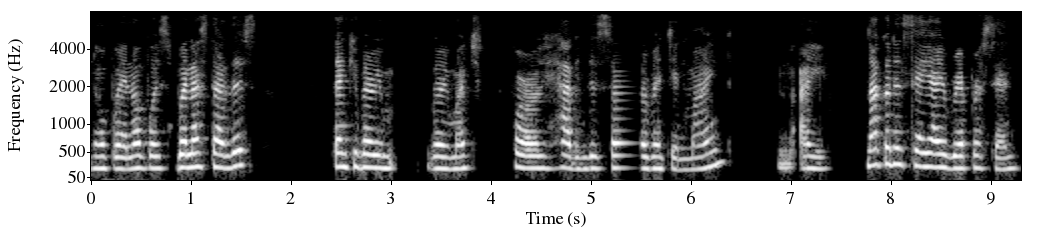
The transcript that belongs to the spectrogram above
No, bueno, pues buenas tardes. Thank you very, very much for having this servant in mind. I'm not gonna say I represent,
